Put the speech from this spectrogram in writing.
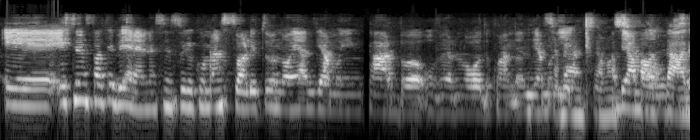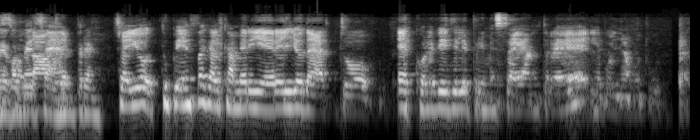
E, e siamo state bene, nel senso che come al solito noi andiamo in carb overload quando andiamo lì. Siamo, Abbiamo- sfondate come sempre. Cioè io, tu pensa che al cameriere gli ho detto, ecco le vedi le prime sei entrée, le vogliamo tutte. Cioè,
